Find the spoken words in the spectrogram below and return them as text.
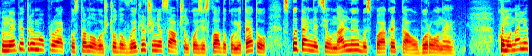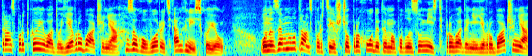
не підтримав проект постанови щодо виключення Савченко зі складу комітету з питань національної безпеки та оборони. Комунальний транспорт Києва до Євробачення заговорить англійською. У наземному транспорті, що проходитиме поблизу місць проведення Євробачення,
